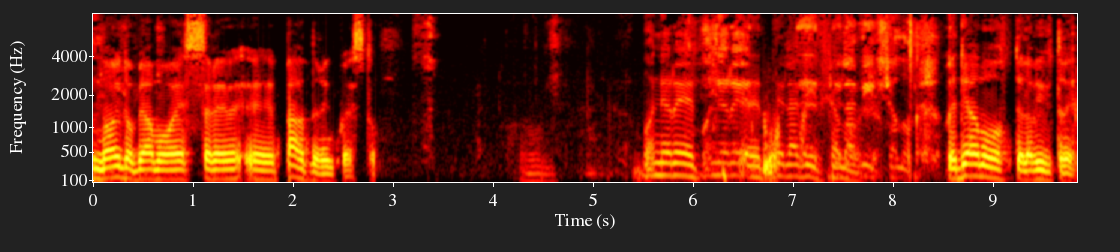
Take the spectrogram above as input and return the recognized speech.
noi dobbiamo essere eh, partner in questo. Vediamo Tel Aviv 3.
